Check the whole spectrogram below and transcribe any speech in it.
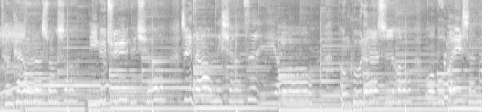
摊开了双手，你予取予求，直到你想自由。痛苦的时候，我不会闪躲，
